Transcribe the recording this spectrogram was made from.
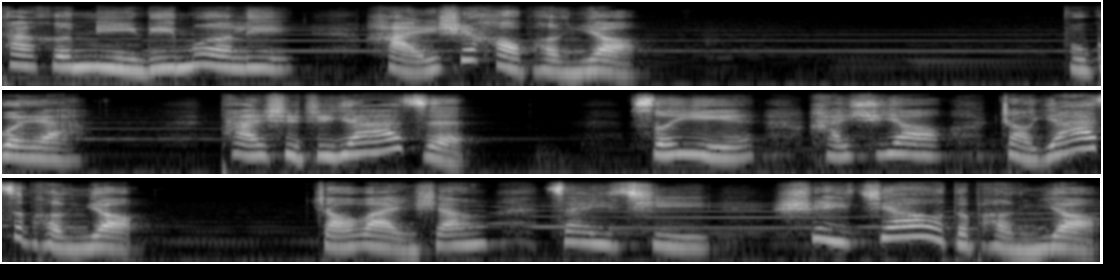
它和米莉、茉莉还是好朋友。不过呀，它是只鸭子，所以还需要找鸭子朋友，找晚上在一起睡觉的朋友。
